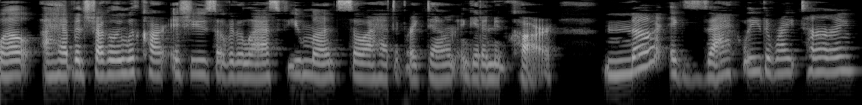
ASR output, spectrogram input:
well, I have been struggling with car issues over the last few months, so I had to break down and get a new car. Not exactly the right time,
